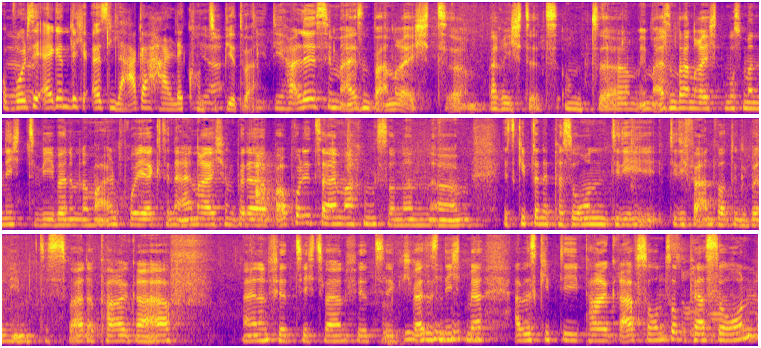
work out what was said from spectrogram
Obwohl sie eigentlich als Lagerhalle konzipiert ja, war. Die, die, Halle ist im Eisenbahnrecht ähm, errichtet. Und ähm, im Eisenbahnrecht muss man nicht wie bei einem normalen Projekt eine Einreichung bei der Baupolizei machen, sondern ähm, es gibt eine Person, die die, die die Verantwortung übernimmt. Das war der Paragraph 41, 42, ich weiß es nicht mehr, aber es gibt die Paragraph so und so Person,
